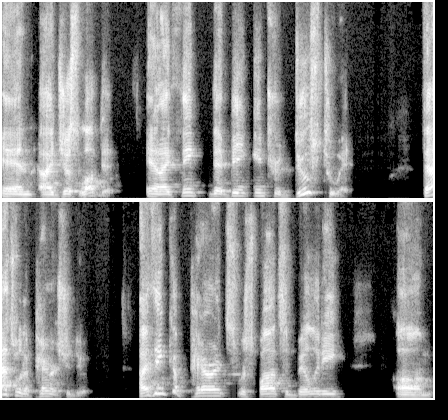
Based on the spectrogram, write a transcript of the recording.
And I just loved it. And I think that being introduced to it, that's what a parent should do. I think a parent's responsibility um,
